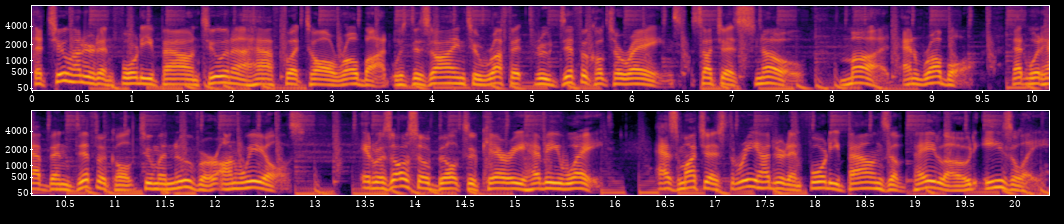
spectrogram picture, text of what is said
The 240 pound, 2.5 foot tall robot was designed to rough it through difficult terrains such as snow, mud, and rubble that would have been difficult to maneuver on wheels. It was also built to carry heavy weight, as much as 340 pounds of payload easily.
